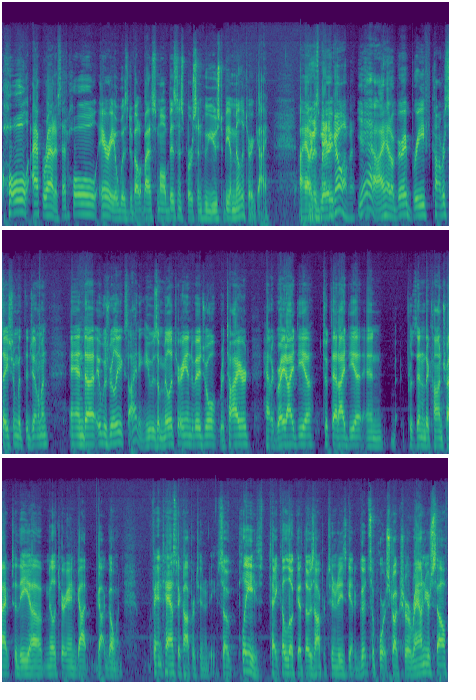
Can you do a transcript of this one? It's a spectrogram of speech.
whole apparatus, that whole area was developed by a small business person who used to be a military guy. I had it was a very, made a go of it. Yeah, I had a very brief conversation with the gentleman, and uh, it was really exciting. He was a military individual, retired, had a great idea, took that idea and presented a contract to the uh, military and got, got going. Fantastic opportunity. So please take a look at those opportunities, get a good support structure around yourself.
